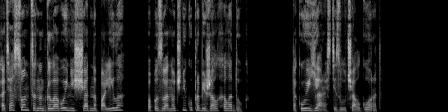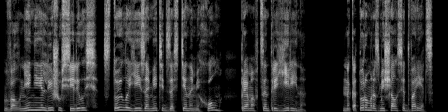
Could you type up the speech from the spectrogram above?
Хотя солнце над головой нещадно палило, по позвоночнику пробежал холодок. Такую ярость излучал город. Волнение лишь усилилось, стоило ей заметить за стенами холм прямо в центре Ерина, на котором размещался дворец,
